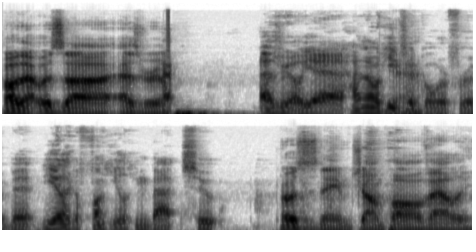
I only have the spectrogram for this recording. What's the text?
Oh, that was uh, Ezreal. Azrael, yeah. I know he Yeah. took over for a bit. He had like a funky looking bat suit. What was his name? John Paul Valley,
